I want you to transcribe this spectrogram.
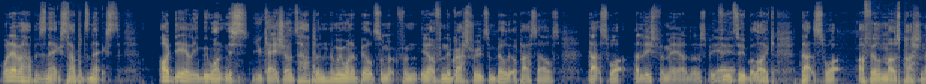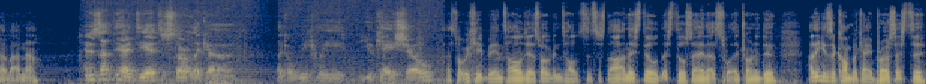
whatever happens next, happens next. Ideally, we want this UK show to happen, and we want to build some from you know from the grassroots and build it up ourselves. That's what, at least for me, I don't know, speak for you Yeah. two, but like that's what I feel the most passionate about now. and is that the idea to start like a like a weekly UK show? That's what we keep being told. Yeah, that's what we've been told since the start, and they still they still say that's what they're trying to do. I think it's a complicated process to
